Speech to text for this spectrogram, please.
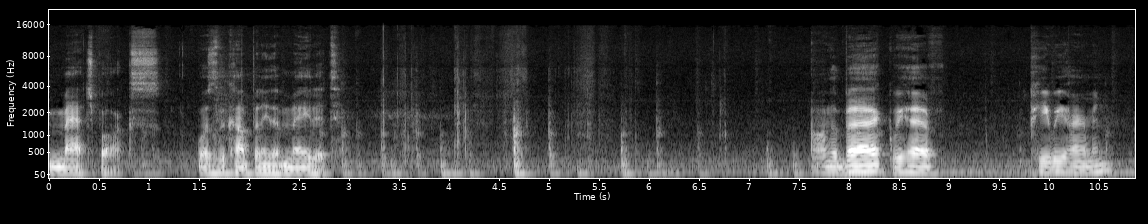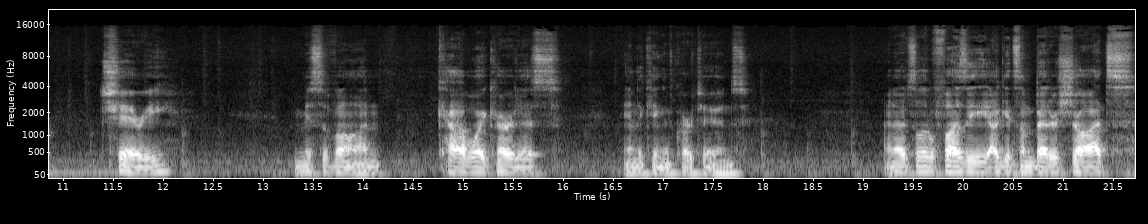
Matchbox was the company that made it. On the back, we have Pee Wee Herman, Cherry, Miss Yvonne, Cowboy Curtis, and the King of Cartoons. I know it's a little fuzzy. I'll get some better shots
